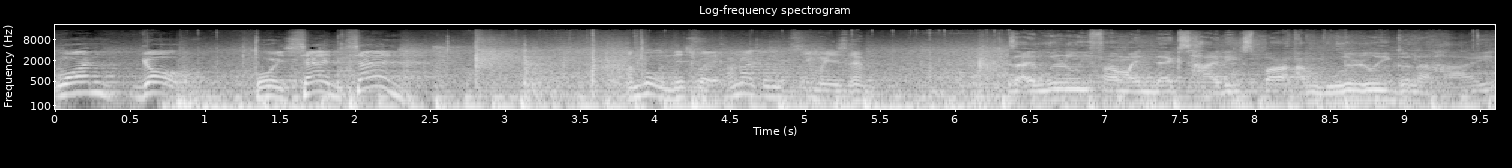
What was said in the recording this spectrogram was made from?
one, go. Boys, send, send! I'm going this way. I'm not going the same way as them. Because I literally found my next hiding spot. I'm literally gonna hide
